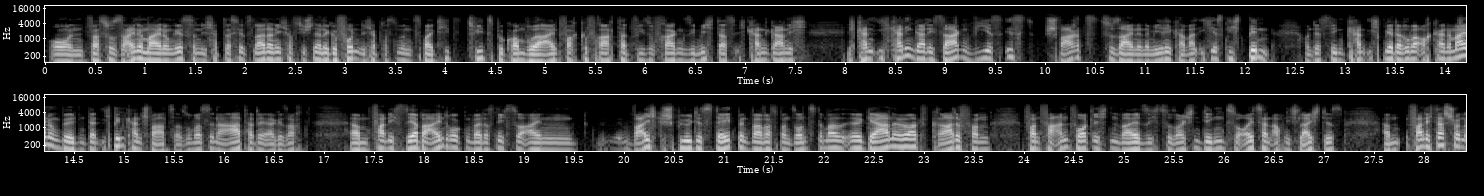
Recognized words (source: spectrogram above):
und was so seine Meinung ist. Und ich habe das jetzt leider nicht auf die Schnelle gefunden. Ich habe das nur in zwei Tweets bekommen, wo er einfach gefragt hat, wieso fragen Sie mich das? Ich kann gar nicht ich kann, ich kann Ihnen gar nicht sagen, wie es ist, schwarz zu sein in Amerika, weil ich es nicht bin. Und deswegen kann ich mir darüber auch keine Meinung bilden, denn ich bin kein Schwarzer. Sowas in der Art hatte er gesagt. Ähm, fand ich sehr beeindruckend, weil das nicht so ein weichgespültes Statement war, was man sonst immer äh, gerne hört, gerade von, von Verantwortlichen, weil sich zu solchen Dingen zu äußern auch nicht leicht ist. Ähm, fand ich das schon,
